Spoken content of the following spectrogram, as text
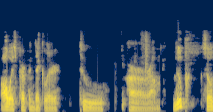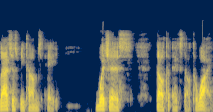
always perpendicular to our um, loop. So that just becomes A, which is delta x delta y.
